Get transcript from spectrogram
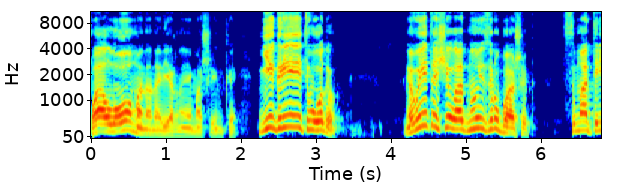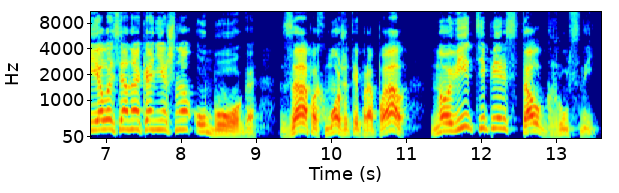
Поломана, наверное, машинка. Не греет воду. Вытащил одну из рубашек. Смотрелась она, конечно, убого. Запах, может, и пропал, но вид теперь стал грустный.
